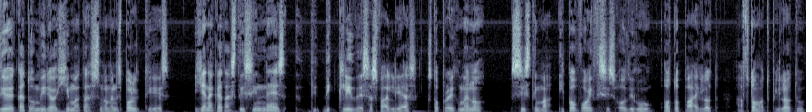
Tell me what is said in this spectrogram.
2 εκατομμύρια οχήματα στι ΗΠΑ για να καταστήσει νέε δικλείδε ασφαλεία στο προηγμένο σύστημα υποβόηθηση οδηγού Autopilot, αυτόματου πιλότου,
